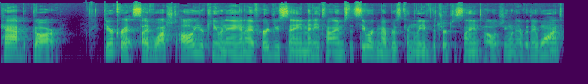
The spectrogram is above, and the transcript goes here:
Pab Gar. Dear Chris, I've watched all your Q&A and I've heard you saying many times that Sea Org members can leave the Church of Scientology whenever they want.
